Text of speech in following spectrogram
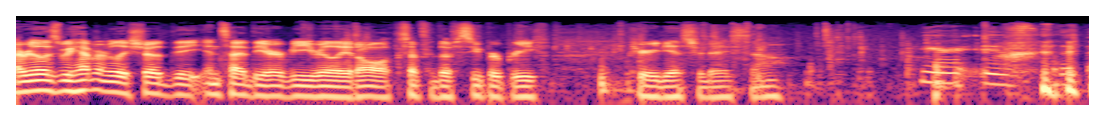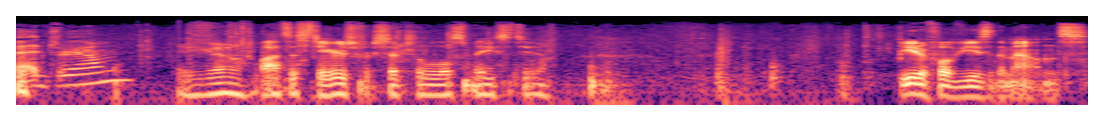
I realize we haven't really showed the inside the RV really at all, except for the super brief period yesterday, so. Here is the bedroom. There you go. Lots of stairs for such a little space too. Beautiful views of the mountains.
